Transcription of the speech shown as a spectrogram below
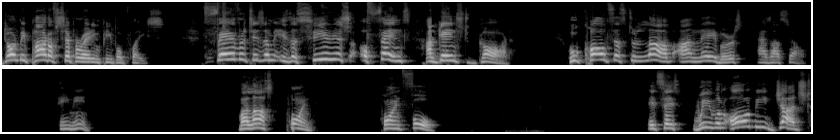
Don't be part of separating people, please. Favoritism is a serious offense against God, who calls us to love our neighbors as ourselves. Amen. My last point, point four. It says, We will all be judged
